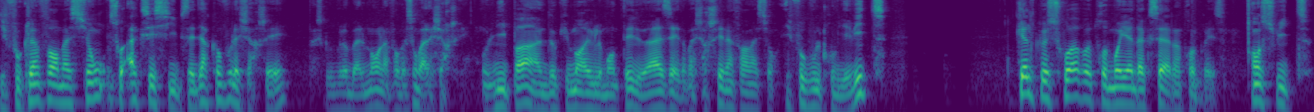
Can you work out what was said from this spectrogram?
il faut que l'information soit accessible. C'est-à-dire quand vous la cherchez, parce que globalement, l'information, on va la chercher. On ne lit pas un document réglementé de A à Z. On va chercher l'information. Il faut que vous le trouviez vite, quel que soit votre moyen d'accès à l'entreprise. Ensuite,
